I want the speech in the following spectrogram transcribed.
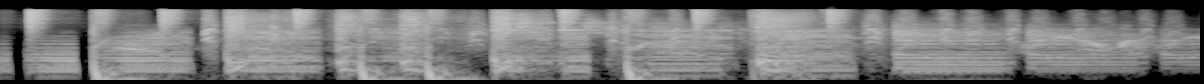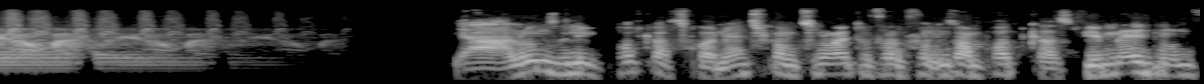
Ja, hallo unsere lieben Podcast-Freunde. Herzlich willkommen zu einer weiteren Folge von unserem Podcast. Wir melden uns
